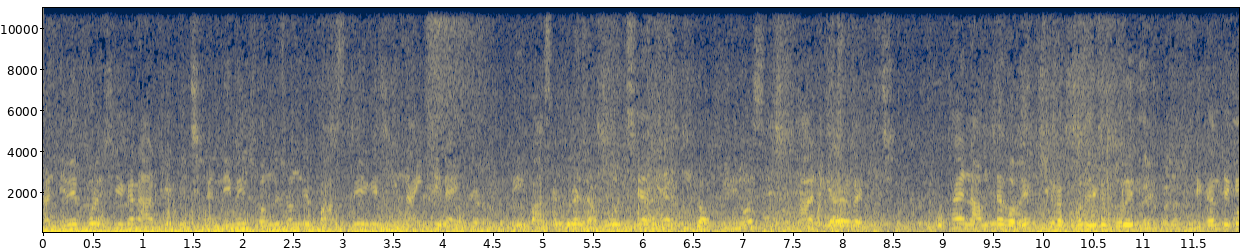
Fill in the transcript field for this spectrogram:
আর নেমে পড়েছি এখানে আর কে পেয়েছি না নেমেই সঙ্গে সঙ্গে বাস পেয়ে গেছি নাইনটি নাইন এই বাসে করে যাব হচ্ছে আমি এখন ডলফিনোস আর ইয়ারা বিচ কোথায় নামতে হবে সেটা তোমাদেরকে বলে দিই। এখান থেকে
